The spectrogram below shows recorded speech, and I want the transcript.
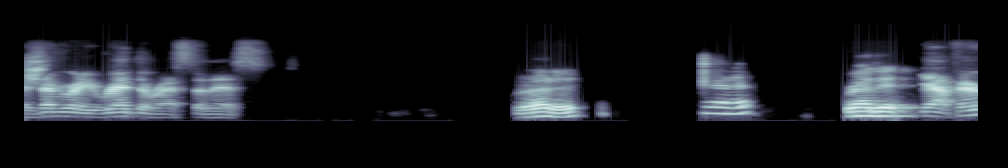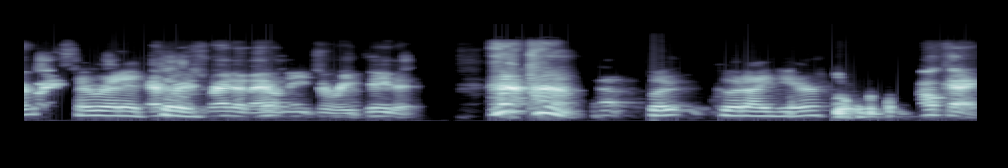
has everybody read the rest of this? Read it. Get it? Read it. Yeah, if everybody's, I read it too. everybody's read it, I don't need to repeat it. Good, good idea. Okay,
